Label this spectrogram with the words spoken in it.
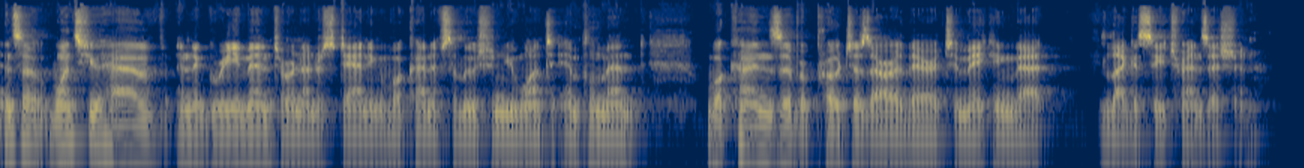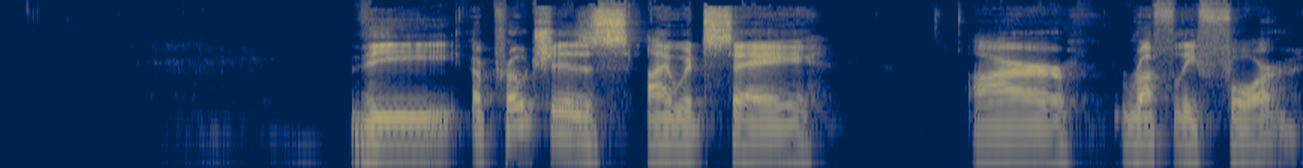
and so once you have an agreement or an understanding of what kind of solution you want to implement what kinds of approaches are there to making that legacy transition the approaches i would say are roughly four.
